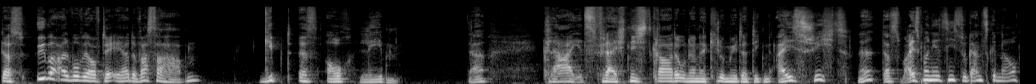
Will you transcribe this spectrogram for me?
dass überall, wo wir auf der Erde Wasser haben, gibt es auch Leben. Ja? Klar, jetzt vielleicht nicht gerade unter einer kilometerdicken Eisschicht, ne? das weiß man jetzt nicht so ganz genau,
